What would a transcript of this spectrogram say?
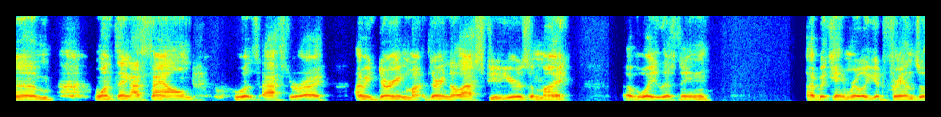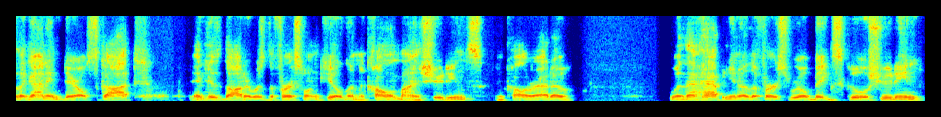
um, one thing I found was after I, I mean, during my during the last few years of my of weightlifting, I became really good friends with a guy named Darrell Scott, and his daughter was the first one killed in the Columbine shootings in Colorado. When that happened, you know, the first real big school shooting.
